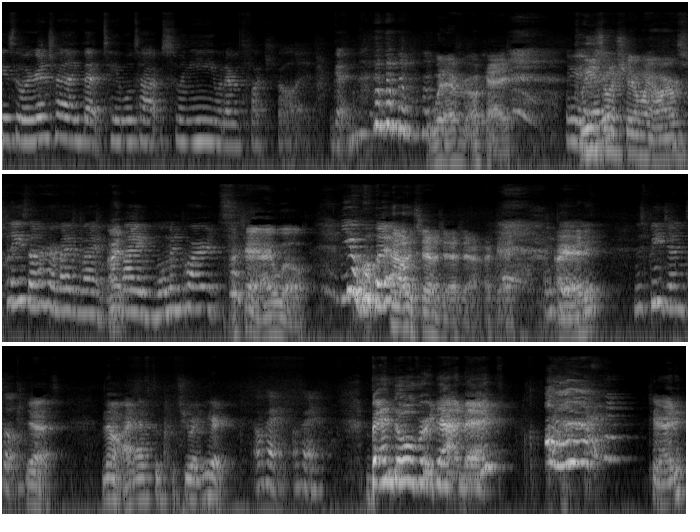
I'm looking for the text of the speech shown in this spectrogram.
Okay, so we're gonna try like that tabletop swingy, whatever the fuck you call it. Good. Whatever. Okay. Okay, Please ready? don't shit on my arm. Please don't hurt my my, I- my woman parts. Okay, I will. You will. No, chill, chill, chill. Okay. Okay. Are you ready? Just be gentle. Yes. No, I have to put you right here. Okay. Okay. Bend over, damn it! Okay, ready?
